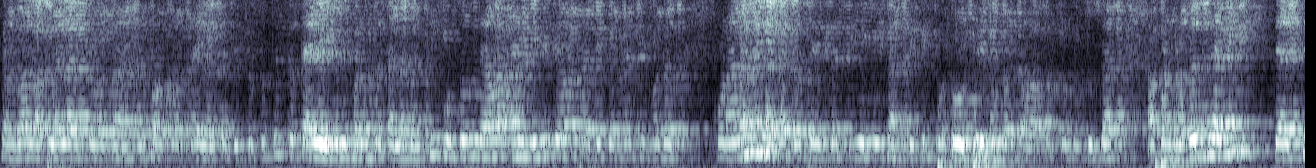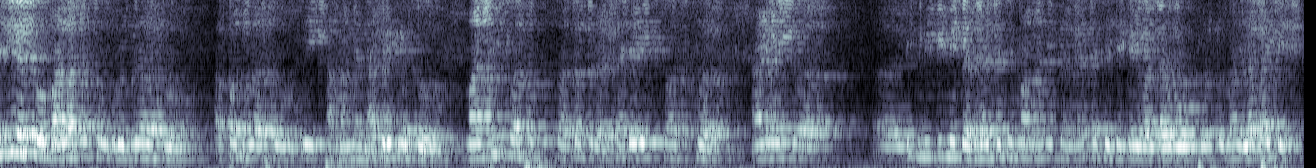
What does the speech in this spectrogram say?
सहभाग आपल्याला किंवा अनुभव करता येईल असं दिसत असेल तर त्या योजनेपर्यंत त्याला नक्की पोहोचून द्यावा आणि विधी सेवा प्राधिकरणाची मदत कोणालाही लागत असेल तर ती मी सांगते की टोल फ्री नंबरचा वापर करून सुद्धा आपण मदत घ्यावी त्या स्त्री असो बालक असो वृद्ध असो अपंग असो की एक सामान्य नागरिक असो मानसिक स्वास्थ्य स्वातंत्र्य शारीरिक स्वास्थ्य आणि एक डिग्निटीने जगण्यासाठी मानाने जगण्यासाठी जे काही वातावरण उपलब्ध व्हायला पाहिजे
